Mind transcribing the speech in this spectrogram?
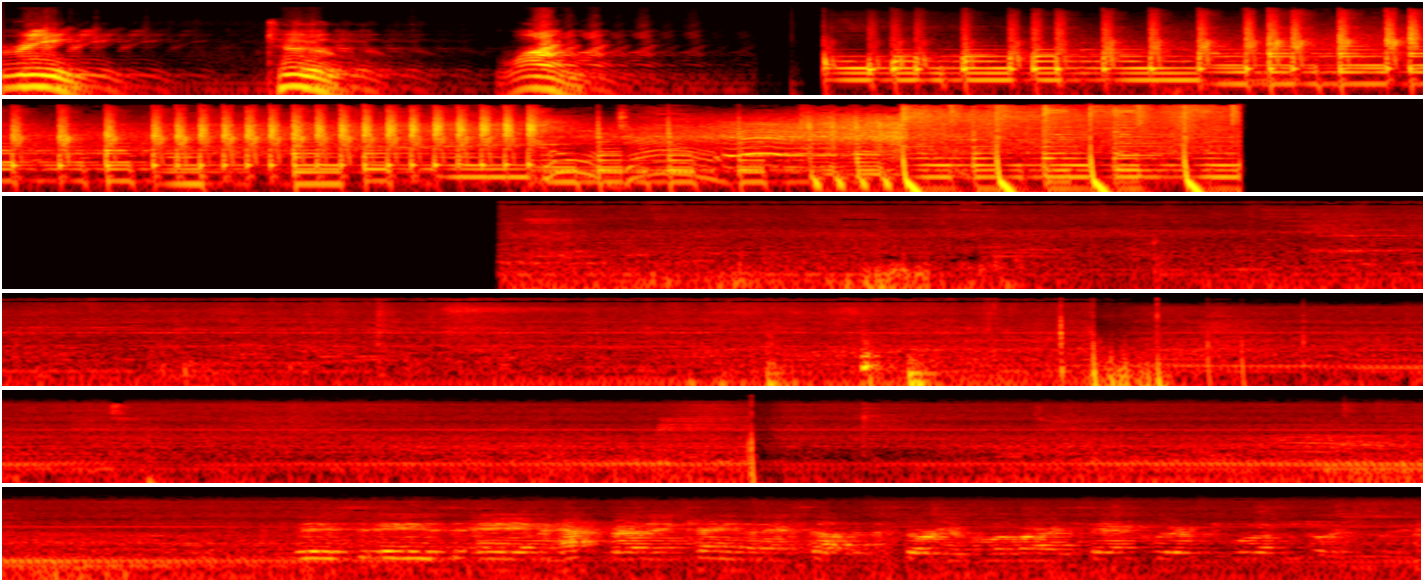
three, two, one. Train. The next stop is Astoria Boulevard. Stand clear of the closing doors, please.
